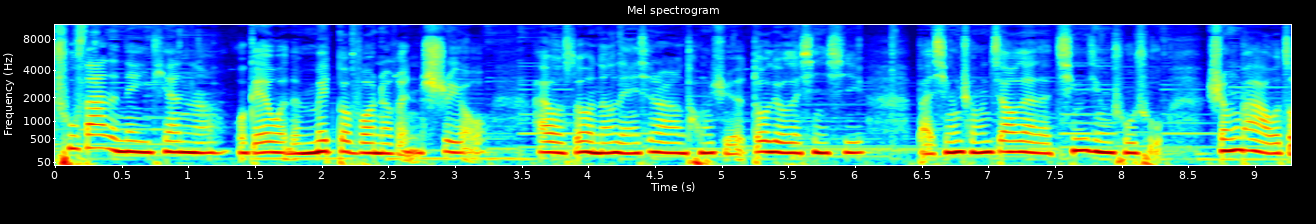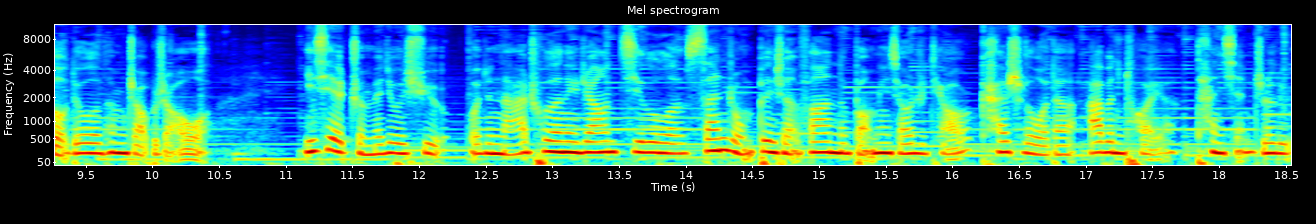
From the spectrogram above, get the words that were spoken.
出发的那一天呢，我给我的 m i t b e w o n e r i n 室友，还有所有能联系上的同学都留了信息，把行程交代的清清楚楚，生怕我走丢了，他们找不着我。一切准备就绪，我就拿出了那张记录了三种备选方案的保命小纸条，开始了我的 a b e n t o y 探险之旅。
